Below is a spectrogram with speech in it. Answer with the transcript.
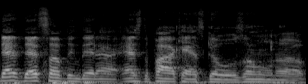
That that's something that I, as the podcast goes on, um,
